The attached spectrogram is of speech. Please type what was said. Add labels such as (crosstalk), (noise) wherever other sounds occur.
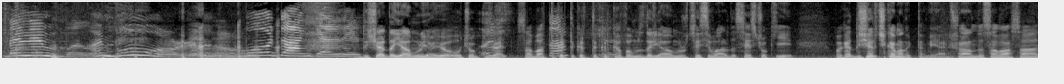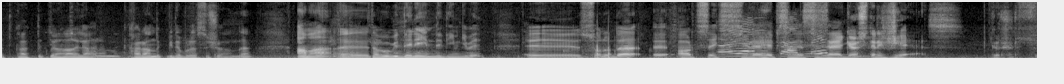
Benim balon. I'm bored. (laughs) Dışarıda yağmur yağıyor. O çok güzel. Sabah tıkır tıkır tıkır kafamızda yağmur sesi vardı. Ses çok iyi. Fakat dışarı çıkamadık tabii yani. Şu anda sabah saat kalktık ve hala karanlık. karanlık bir de burası şu anda. Ama e, tabii bu bir deneyim dediğim gibi. E, sonunda e, artısı eksisiyle hepsini size göstereceğiz. Görüşürüz.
